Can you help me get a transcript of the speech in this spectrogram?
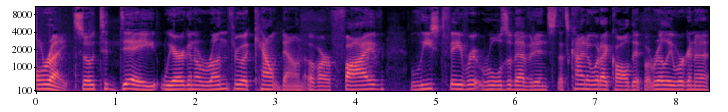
All right, so today we are going to run through a countdown of our five least favorite rules of evidence. That's kind of what I called it, but really we're going to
